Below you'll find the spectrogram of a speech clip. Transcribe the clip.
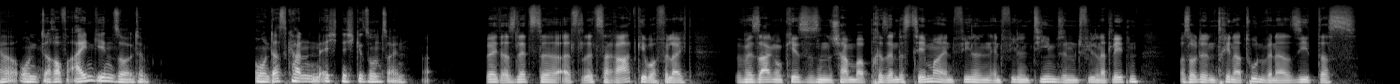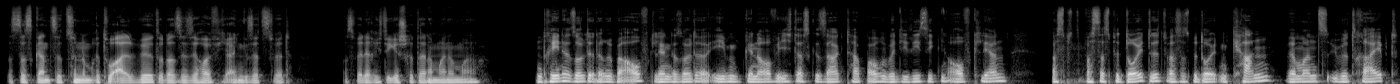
Ja, und darauf eingehen sollte. Und das kann echt nicht gesund sein. Vielleicht als, letzte, als letzter Ratgeber vielleicht, wenn wir sagen, okay, es ist ein scheinbar präsentes Thema in vielen, in vielen Teams, mit vielen Athleten, was sollte ein Trainer tun, wenn er sieht, dass, dass das Ganze zu einem Ritual wird oder sehr, sehr häufig eingesetzt wird? Was wäre der richtige Schritt deiner Meinung nach? Ein Trainer sollte darüber aufklären, der sollte eben, genau wie ich das gesagt habe, auch über die Risiken aufklären, was, was das bedeutet, was das bedeuten kann, wenn man es übertreibt,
